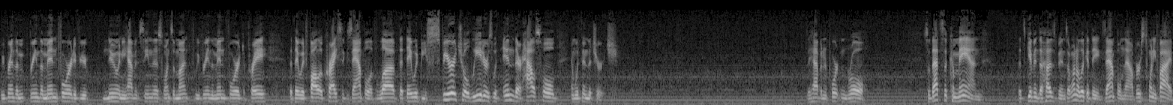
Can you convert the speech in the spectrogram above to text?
We bring the, bring the men forward if you're new and you haven't seen this once a month. We bring the men forward to pray that they would follow Christ's example of love, that they would be spiritual leaders within their household and within the church. They have an important role. So that's the command that's given to husbands. I want to look at the example now, verse 25.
